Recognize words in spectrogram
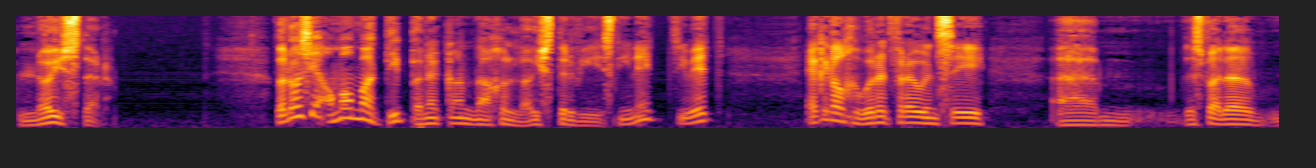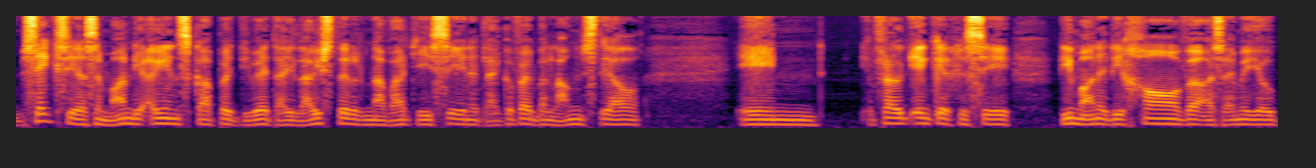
luister. Wil ons nie almal maar diep binnekant na geluister wees nie net jy weet ek het al gehoor dat vrouens sê ehm um, dis vir hulle seksie as 'n man die eienskappe jy weet hy luister na wat jy sê en dit lyk of hy belangstel. En 'n vrou het eendag gesê die man het die gawe as hy met jou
